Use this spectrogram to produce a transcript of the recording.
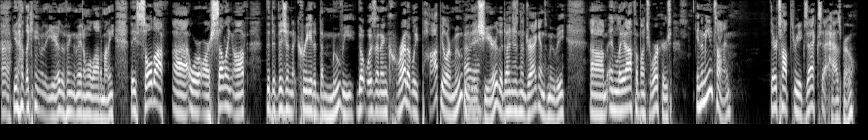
you know, the game of the year, the thing that made them a lot of money. They sold off, uh, or are selling off the division that created the movie that was an incredibly popular movie Oh, yeah. this year, the Dungeons and Dragons movie, um, and laid off a bunch of workers. In the meantime, their top three execs at Hasbro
